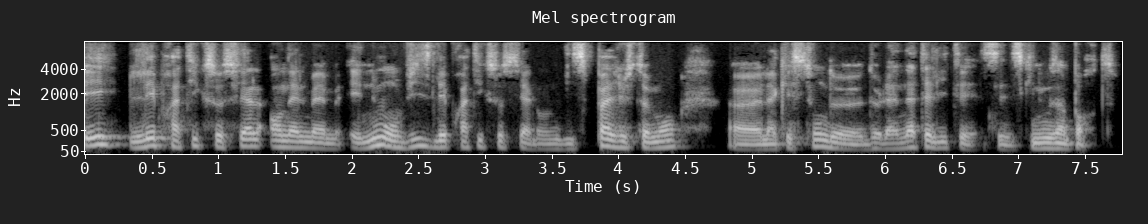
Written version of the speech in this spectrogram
et les pratiques sociales en elles-mêmes. Et nous, on vise les pratiques sociales. On ne vise pas justement euh, la question de, de la natalité. C'est ce qui nous importe.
